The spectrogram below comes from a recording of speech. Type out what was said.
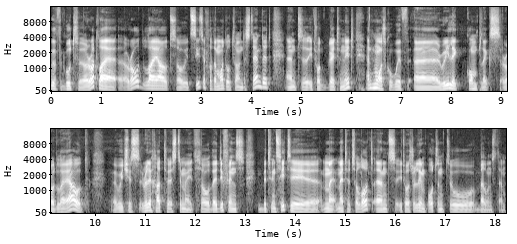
with good uh, road, li- uh, road layout, so it's easy for the model to understand it, and uh, it worked great on it. And Moscow with a really complex road layout, uh, which is really hard to estimate. So the difference between city uh, ma- mattered a lot, and it was really important to balance them.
